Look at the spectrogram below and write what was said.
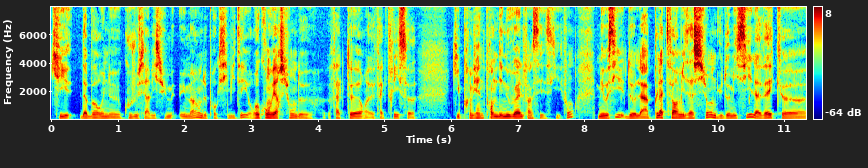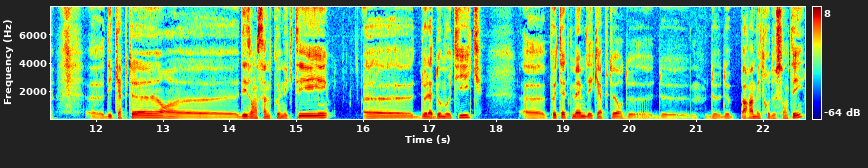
qui est d'abord une couche de service hum- humain, de proximité, reconversion de facteurs, euh, factrices euh, qui viennent prendre des nouvelles, enfin c'est ce qu'ils font, mais aussi de la plateformisation du domicile avec euh, des capteurs, des enceintes connectées, de la domotique, euh, peut-être même des capteurs de, de, de- paramètres de santé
